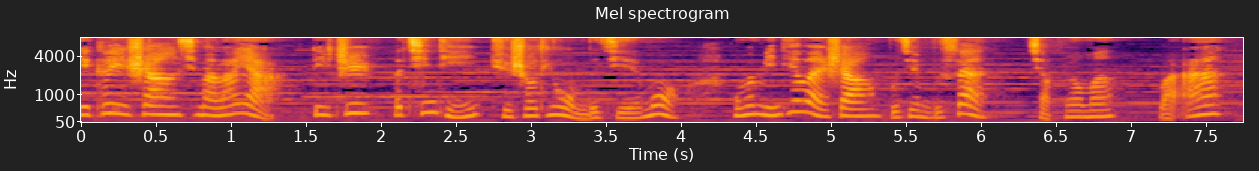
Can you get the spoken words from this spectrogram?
也可以上喜马拉雅、荔枝和蜻蜓去收听我们的节目。我们明天晚上不见不散，小朋友们。晚安。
